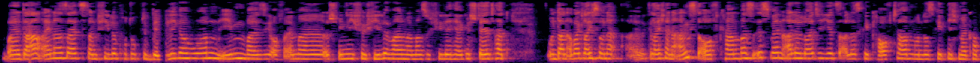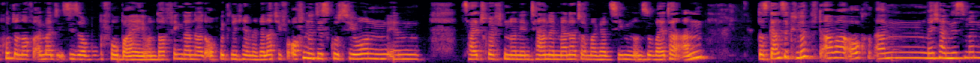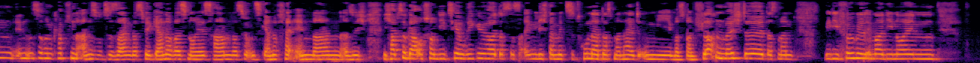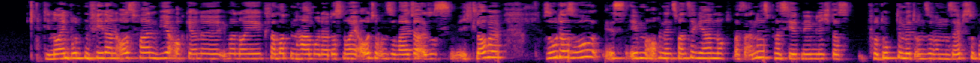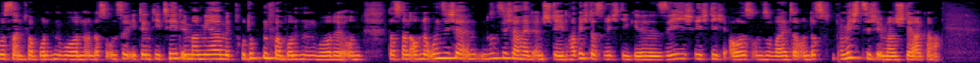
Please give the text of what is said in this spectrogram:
weil da einerseits dann viele Produkte billiger wurden, eben weil sie auf einmal erschwinglich für viele waren, weil man so viele hergestellt hat. Und dann aber gleich so eine, äh, gleich eine Angst aufkam, was ist, wenn alle Leute jetzt alles gekauft haben und das geht nicht mehr kaputt und auf einmal ist dieser Buch vorbei. Und da fing dann halt auch wirklich eine relativ offene Diskussion in Zeitschriften und internen Managermagazinen und so weiter an das Ganze knüpft aber auch an Mechanismen in unseren Köpfen an, sozusagen, dass wir gerne was Neues haben, dass wir uns gerne verändern. Also ich, ich habe sogar auch schon die Theorie gehört, dass das eigentlich damit zu tun hat, dass man halt irgendwie, was man flirten möchte, dass man wie die Vögel immer die neuen die neuen bunten Federn ausfahren, wir auch gerne immer neue Klamotten haben oder das neue Auto und so weiter. Also ich glaube, so oder so ist eben auch in den 20 Jahren noch was anderes passiert, nämlich dass Produkte mit unserem Selbstbewusstsein verbunden wurden und dass unsere Identität immer mehr mit Produkten verbunden wurde und dass dann auch eine Unsicher Unsicherheit entsteht. Habe ich das Richtige? Sehe ich richtig aus und so weiter? Und das vermischt sich immer stärker.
